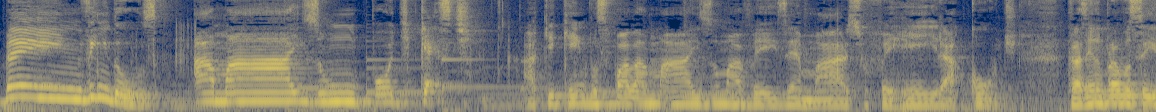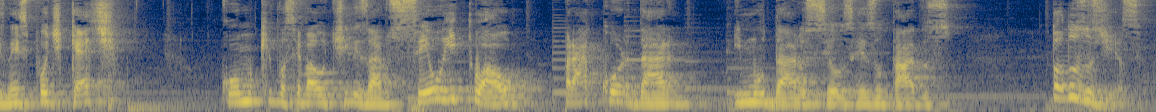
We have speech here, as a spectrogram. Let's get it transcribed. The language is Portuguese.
Bem-vindos a mais um podcast. Aqui quem vos fala mais uma vez é Márcio Ferreira Coach, trazendo para vocês nesse podcast como que você vai utilizar o seu ritual para acordar e mudar os seus resultados todos os dias.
